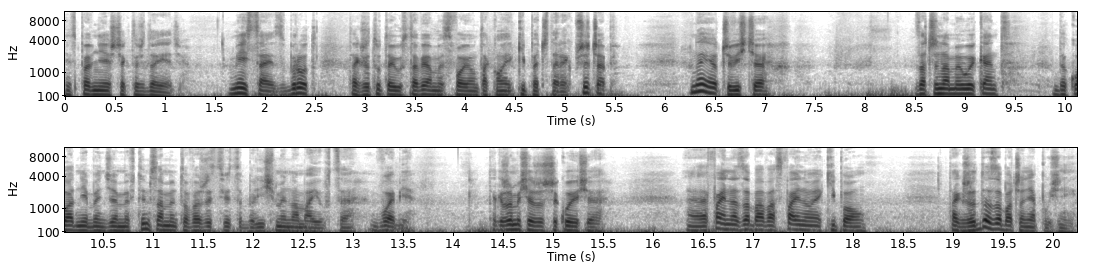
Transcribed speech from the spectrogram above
więc pewnie jeszcze ktoś dojedzie. Miejsca jest w brud, także tutaj ustawiamy swoją taką ekipę czterech przyczep. No i oczywiście zaczynamy weekend dokładnie będziemy w tym samym towarzystwie, co byliśmy na majówce w Łebie. Także myślę, że szykuje się e, fajna zabawa z fajną ekipą. Także do zobaczenia później.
